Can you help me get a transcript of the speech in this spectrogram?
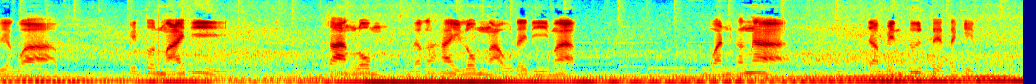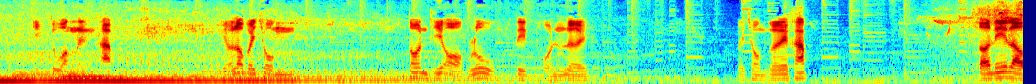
เรียกว่าเป็นต้นไม้ที่สร้างร่มแล้วก็ให้ร่มเงาได้ดีมาก วันข้างหน้า จะเป็นพืชเศรษฐกิจอีกตัวหนึ่งครับ เดี๋ยวเราไปชมต้นที่ออกลูกติดผลเลย ไปชมกันเลยครับ ตอนนี้เรา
